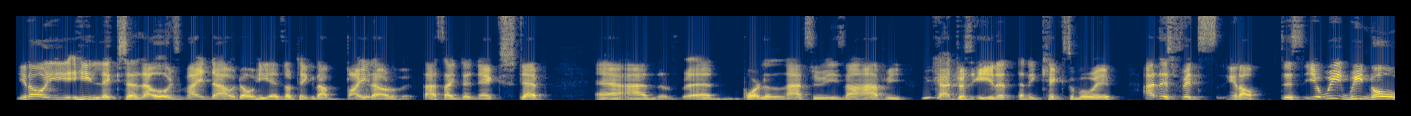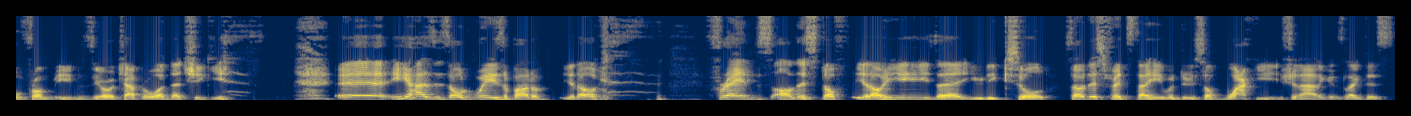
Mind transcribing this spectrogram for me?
You know, he, he licks it. Oh, it's mine now. No, he ends up taking a bite out of it. That's like the next step. And, and poor little Natsu, he's not happy. You can't just eat it, and he kicks him away. And this fits, you know, this you know, we we know from Eden Zero Chapter One that Shiki, uh, he has his own ways about him, you know. friends, all this stuff. You know, he, he's a unique soul. So this fits that he would do some wacky shenanigans like this.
